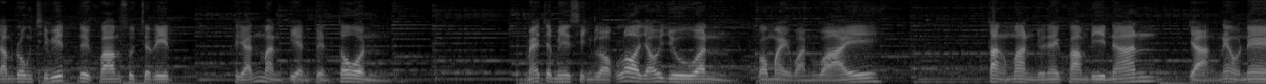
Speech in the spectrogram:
ดำรงชีวิตด้วยความสุจริต ขยันหมั่นเพียรเป็นต้น แม้จะมีสิ่งหลอกล่อเย้ายวน ก็ไม่หวั่นไหว ตั้งมั่นอยู่ในความดีนั้นอย่างแน่วแน่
